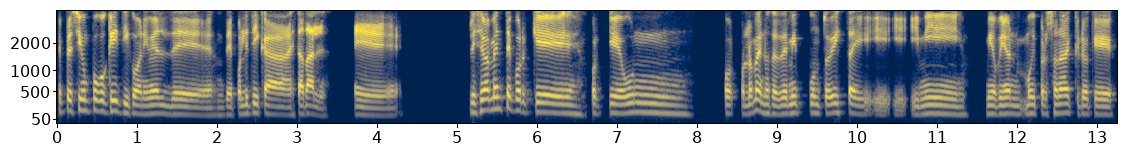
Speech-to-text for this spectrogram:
siempre he sido un poco crítico a nivel de, política estatal. Eh, principalmente porque, porque un, por, lo menos desde mi punto de vista y, mi, mi, opinión muy personal, creo que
